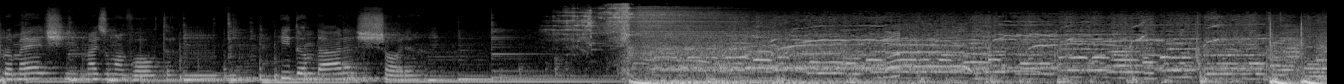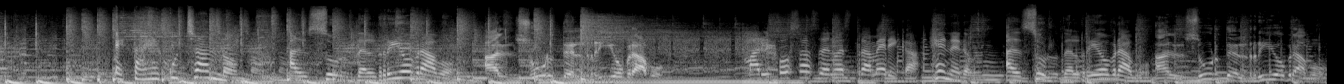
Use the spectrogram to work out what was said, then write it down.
Promete mais uma volta. E Dandara chora. Estás escuchando Al Sur del Río Bravo. Al sur del río Bravo. Mariposas de nuestra América. Género. Al sur del Río Bravo. Al sur del río Bravo.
